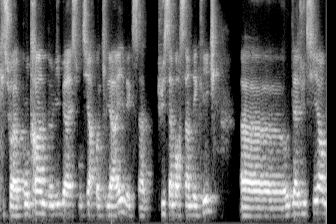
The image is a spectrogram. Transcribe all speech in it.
qu'il soit contraint de libérer son tir quoi qu'il arrive et que ça puisse amorcer un déclic. Euh, au-delà du tir,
